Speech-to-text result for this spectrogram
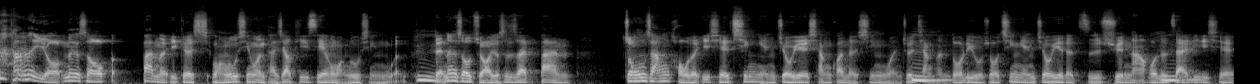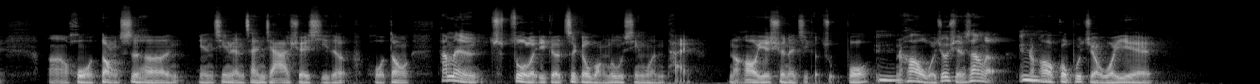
他们有那个时候办了一个网络新闻台，叫 TCN 网络新闻。嗯对，那个时候主要就是在办中章头的一些青年就业相关的新闻，就讲很多，例如说青年就业的资讯啊，或者在地一些。呃，活动适合年轻人参加学习的活动，他们做了一个这个网络新闻台，然后也选了几个主播，嗯。然后我就选上了，嗯。然后过不久我也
